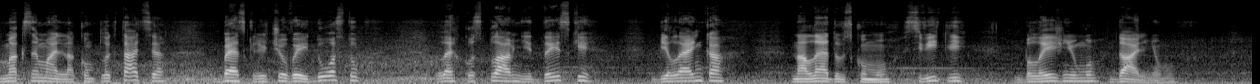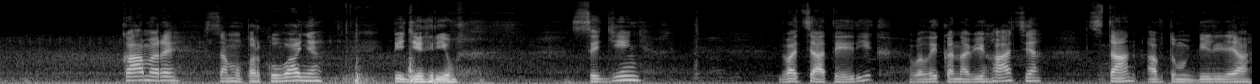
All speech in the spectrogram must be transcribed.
максимальна комплектація, безключовий доступ, легкосплавні диски, біленька на ледовському світлі, ближньому, дальньому. Камери, самопаркування, підігрів. Сидінь. 20-й рік, велика навігація, стан автомобіля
